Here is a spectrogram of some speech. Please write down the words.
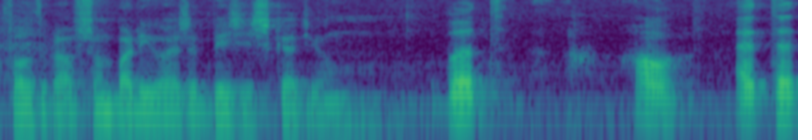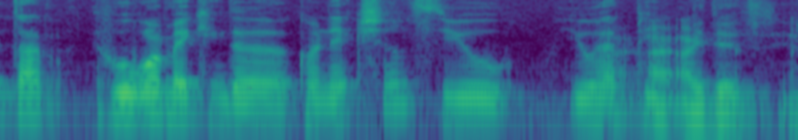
photograph somebody who has a busy schedule. But oh, at that time, who were making the connections? You you had people. I, I did, yeah.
